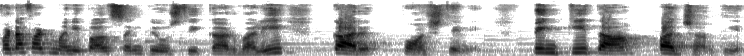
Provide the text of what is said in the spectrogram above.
ਫਟਾਫਟ ਮਨੀਪਾਲ ਸਿੰਘ ਤੇ ਉਸ ਦੀ ਘਰ ਘਰ ਪਹੁੰਚਦੇ ਨੇ। ਪਿੰਕੀ ਤਾਂ ਭੱਜ ਜਾਂਦੀ ਹੈ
